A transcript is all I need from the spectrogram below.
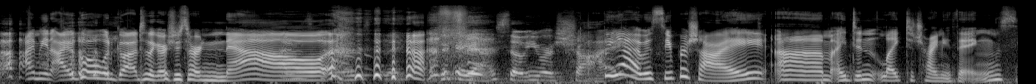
I mean, I go would go out to the grocery store now. okay, yeah. So you were shy. But yeah, I was super shy. Um, I didn't like to try new things.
